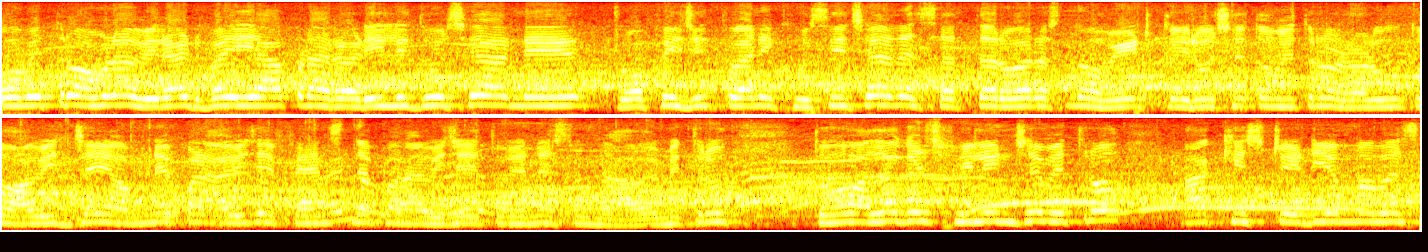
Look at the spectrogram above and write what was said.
તો મિત્રો, હમણાં વિરાટભાઈએ આપણા રડી લીધું છે અને ટ્રોફી જીતવાની ખુશી છે અને સત્તર વર્ષનો વેઇટ કર્યો છે. તો મિત્રો, રડવું તો આવી જ જાય. અમને પણ આવી જાય, ફેન્સને પણ આવી જાય, તો એને શું ના આવે મિત્રો? તો અલગ જ ફિલિંગ છે મિત્રો. આખી સ્ટેડિયમમાં બસ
